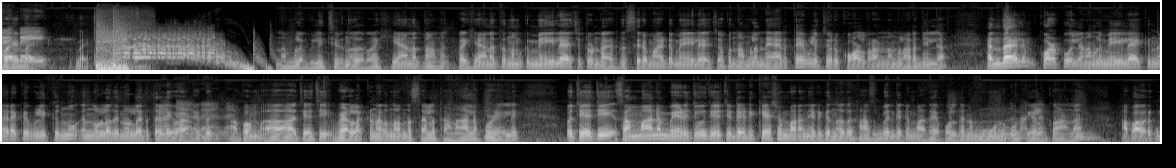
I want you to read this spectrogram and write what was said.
ബൈ. ബൈ. ബൈ. നമ്മൾ വിളിച്ചിരുന്നത് റഹ്യാനത്താണ്. റഹ്യാനത്ത് നമുക്ക് മെയിൽ അയച്ചിട്ടുണ്ടായിരുന്നു. സ്ഥിരമായിട്ട് മെയിൽ അയച്ചു. അപ്പോൾ നമ്മൾ നേരത്തെ വിളിച്ചൊരു കോളറാണ് നമ്മൾ അറിഞ്ഞില്ല. എന്തായാലും കുഴപ്പമില്ല. നമ്മൾ മെയിൽ അയക്കുന്നവരൊക്കെ വിളിക്കുന്നു എന്നുള്ളതിനുള്ളൊരു തെളിവാണിത് അപ്പം ചേച്ചി വെള്ളക്കിണർ എന്ന് പറഞ്ഞ സ്ഥലത്താണ് ആലപ്പുഴയിൽ അപ്പോൾ ചേച്ചി സമ്മാനം മേടിച്ചു. ചേച്ചി ഡെഡിക്കേഷൻ പറഞ്ഞിരിക്കുന്നത് ഹസ്ബൻഡിനും അതേപോലെ തന്നെ മൂന്ന് കുട്ടികൾക്കുമാണ്. അപ്പോൾ അവർക്ക്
